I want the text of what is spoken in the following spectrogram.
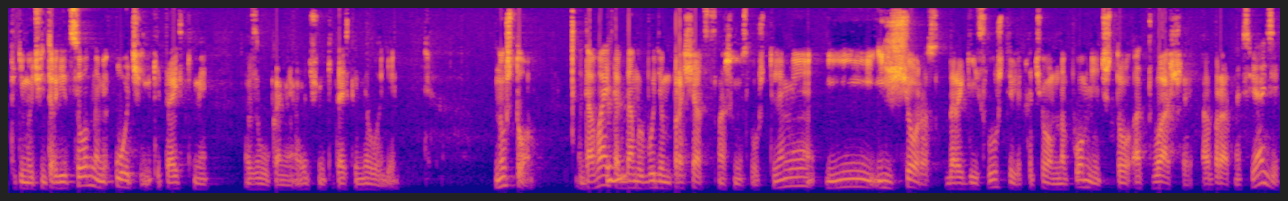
такими очень традиционными, очень китайскими звуками, очень китайской мелодией. Ну что, давай mm тогда мы будем прощаться с нашими слушателями. И еще раз, дорогие слушатели, хочу вам напомнить, что от вашей обратной связи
